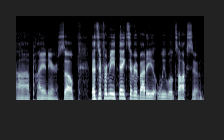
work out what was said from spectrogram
uh, pioneer. So that's it for me. Thanks, everybody. We will talk soon.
